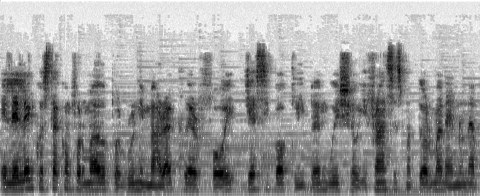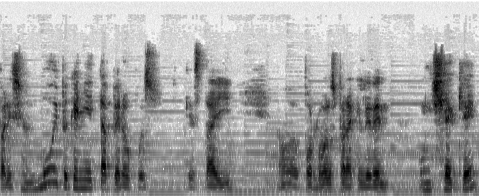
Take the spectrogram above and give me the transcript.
el elenco está conformado por Rooney Mara, Claire Foy, Jesse Buckley, Ben Whishaw y Frances McDormand en una aparición muy pequeñita, pero pues que está ahí, por lo menos para que le den un cheque.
